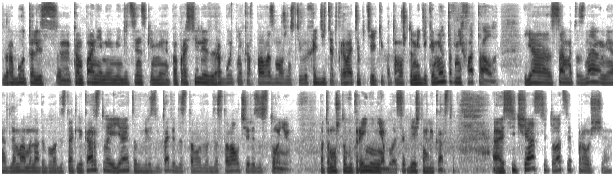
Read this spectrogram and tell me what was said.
работали с э, компаниями медицинскими, попросили работников по возможности выходить, открывать аптеки, потому что медикаментов не хватало. Я сам это знаю, мне для мамы надо было достать лекарства, и я это в результате доставал, доставал через Эстонию, потому что в Украине не было сердечного лекарства. А сейчас ситуация проще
